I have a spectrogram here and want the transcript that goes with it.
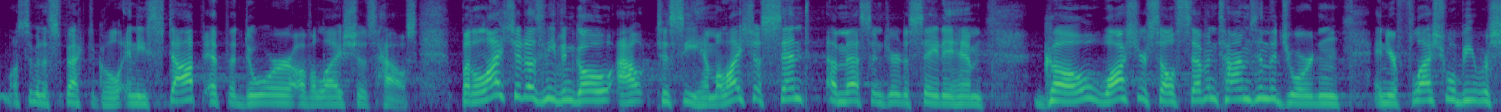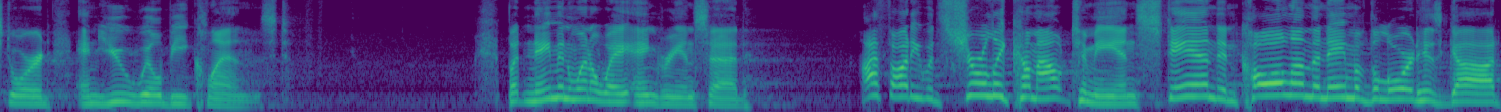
must have been a spectacle. And he stopped at the door of Elisha's house. But Elisha doesn't even go out to see him. Elisha sent a messenger to say to him, Go, wash yourself seven times in the Jordan, and your flesh will be restored, and you will be cleansed. But Naaman went away angry and said, I thought he would surely come out to me and stand and call on the name of the Lord his God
